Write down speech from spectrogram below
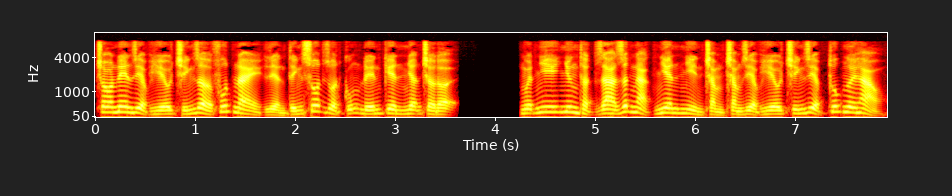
cho nên Diệp Hiếu chính giờ phút này liền tính sốt ruột cũng đến kiên nhận chờ đợi. Nguyệt Nhi nhưng thật ra rất ngạc nhiên nhìn chằm chằm Diệp Hiếu chính Diệp thúc ngươi hảo,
